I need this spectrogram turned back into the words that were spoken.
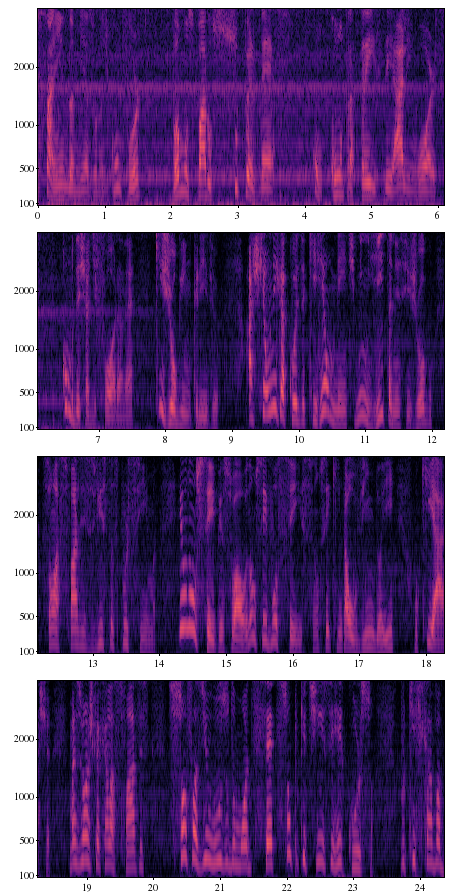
Saindo da minha zona de conforto, vamos para o Super NES com Contra 3D Alien Wars. Como deixar de fora, né? Que jogo incrível! Acho que a única coisa que realmente me irrita nesse jogo são as fases vistas por cima. Eu não sei, pessoal, eu não sei vocês, não sei quem está ouvindo aí o que acha, mas eu acho que aquelas fases só faziam uso do mod 7 só porque tinha esse recurso, porque ficava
